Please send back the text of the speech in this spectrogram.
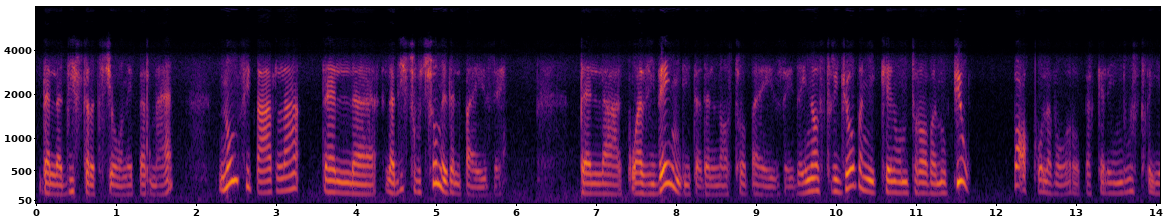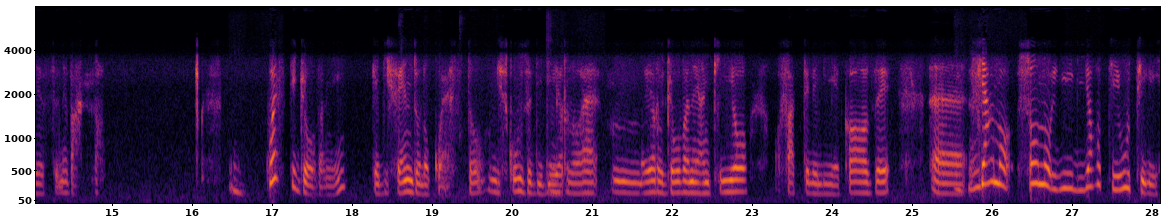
della distrazione per me, non si parla della distruzione del paese, della quasi vendita del nostro paese, dei nostri giovani che non trovano più poco lavoro perché le industrie se ne vanno. Questi giovani che difendono questo, mi scuso di dirlo, eh, mh, mm, ero giovane anch'io, ho fatto le mie cose, eh, uh-huh. siamo, sono gli idioti utili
